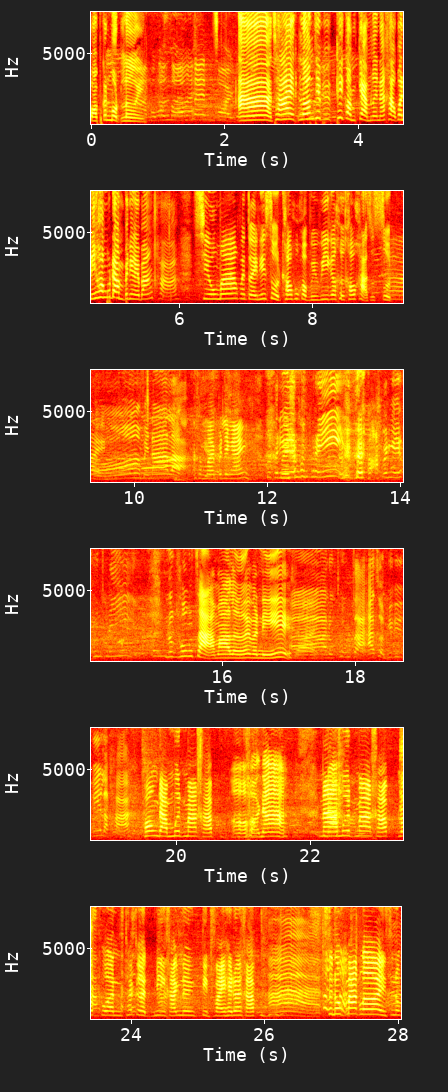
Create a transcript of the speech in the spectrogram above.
ป๊อปกันหมดเลย อ่าใช่เริ่มที่พี่พี่ก๋อมแก่มเลยนะคะ วันนี้ห้องดำเป็นยังไงบ้างคะชิลมากเป็นตัวเองที่สุดเข้าคู่กับวิวีก็คือเข้าขาสุด อ๋อไม่น่าล่ะทำไมเป็นยังไง มันเป็นยังไงคุณพรีเป็นยังไงคุณพรีๆ ลูกทุ่งจ๋ามาเลยวันนี้ อ่าลูกทุ่งจ๋าอะส่วนพี่วิวี่ล่ะคะห้องดำมืดมากครับ อ๋อหน้าหน้ามืดมากครับ รบกวนถ้าเกิดมีครั้งหนึ่งติดไฟให้ด้วยครับ อ่าสนุกมากเลย สนุก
